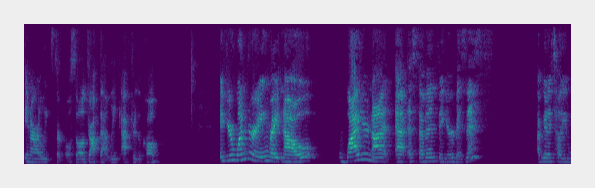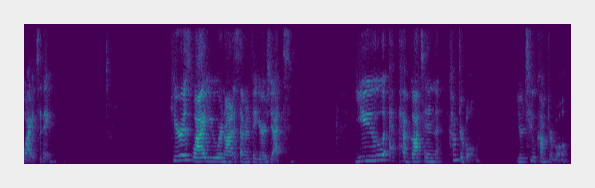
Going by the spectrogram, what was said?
in our elite circle. So, I'll drop that link after the call. If you're wondering right now why you're not at a seven figure business, I'm going to tell you why today. Here is why you are not at seven figures yet. You have gotten comfortable. You're too comfortable.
